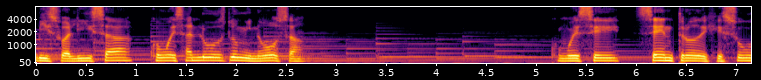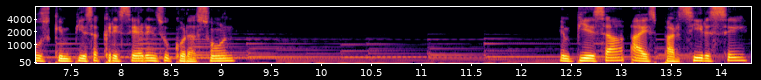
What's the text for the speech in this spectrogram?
Visualiza cómo esa luz luminosa como ese centro de Jesús que empieza a crecer en su corazón, empieza a esparcirse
